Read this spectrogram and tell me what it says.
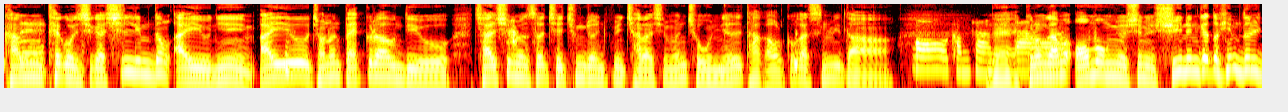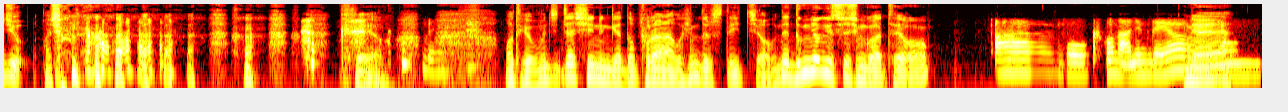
강태곤 씨가 신림동 아이유님, 아이유 저는 백그라운드유 잘 쉬면서 재충전 잘 하시면 좋은 일 다가올 것 같습니다. 어, 감사합니다. 네. 그런가 하면 어몽요 씨는 쉬는 게 더 힘들죠. 하셨나. 그래요. 네. 어떻게 보면 진짜 쉬는 게 더 불안하고 힘들 수도 있죠. 근데 능력 있으신 것 같아요. 아, 뭐, 그건 아닌데요. 네. 그냥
